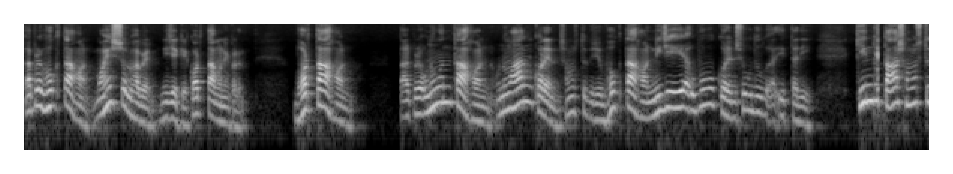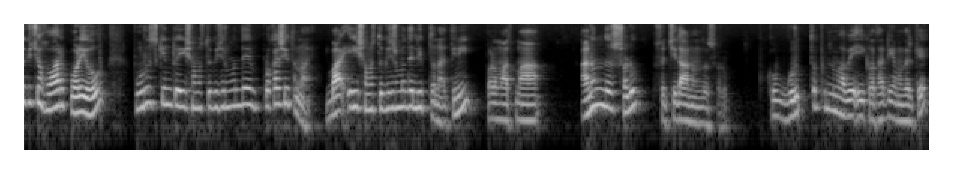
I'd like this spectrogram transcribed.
তারপরে ভোক্তা হন, মহেশ্বর ভাবেন নিজেকে, কর্তা মনে করেন। ভর্তা হন, তারপরে অনুমন্তা হন, অনুমান করেন, সমস্ত কিছু। ভোক্তা হন, নিজে উপভোগ করেন, সুখ দুঃখ ইত্যাদি। কিন্তু তা সমস্ত কিছু হওয়ার পরেও পুরুষ কিন্তু এই সমস্ত কিছুর মধ্যে প্রকাশিত নয় বা এই সমস্ত কিছুর মধ্যে লিপ্ত নয়। তিনি পরমাত্মা, আনন্দ স্বরূপ, সচ্চিদানন্দ স্বরূপ। খুব গুরুত্বপূর্ণভাবে এই কথাটি আমাদেরকে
